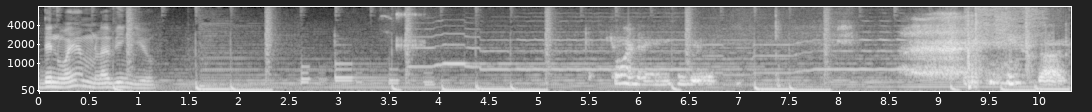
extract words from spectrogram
Then why I'm loving you? Come on, you can do it. you suck.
